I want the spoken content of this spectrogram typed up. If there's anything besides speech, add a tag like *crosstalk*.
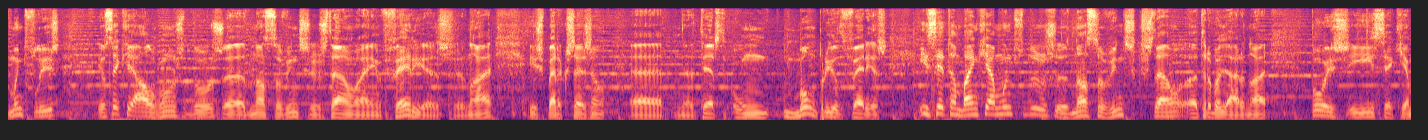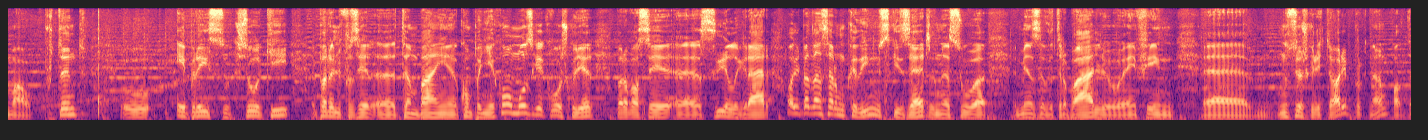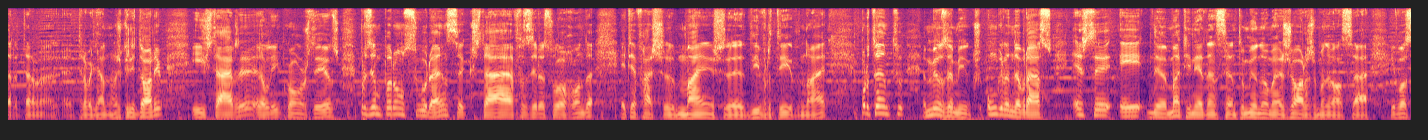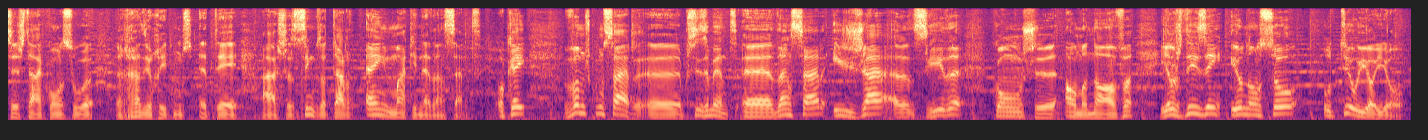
muito feliz. Eu sei que alguns dos nossos ouvintes estão em férias, não é? E espero que estejam a ter um bom período de férias. E sei também que há muitos dos nossos ouvintes que estão a trabalhar, não é? Pois, e isso é que é mau. Portanto, o é para isso que estou aqui, para lhe fazer uh, também a companhia com a música que vou escolher para você uh, se alegrar. Olhe, para dançar um bocadinho, se quiser, na sua mesa de trabalho, enfim, uh, no seu escritório, porque não? Pode estar, a trabalhar no escritório e estar ali com os dedos. Por exemplo, para um segurança que está a fazer a sua ronda, até faz mais divertido, não é? Portanto, meus amigos, um grande abraço. Esta é a Matiné Dançante. O meu nome é Jorge Manuel Sá e você está com a sua Rádio Ritmos até às 5 da tarde em Matiné Dançante. Ok? Vamos começar uh, precisamente a dançar e já uh, de seguida com os uh, Alma Nova. Eles dizem: Eu não sou o teu ioiô.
